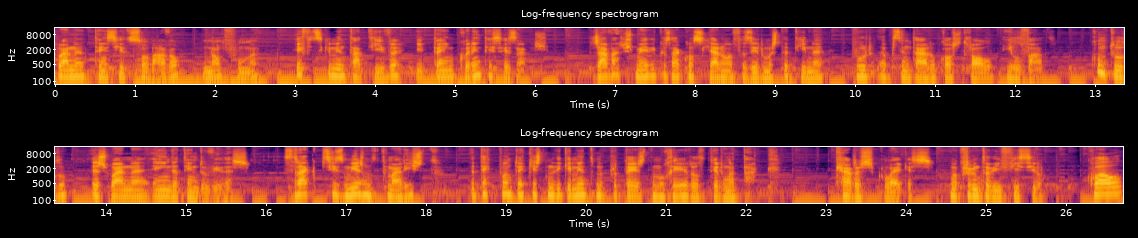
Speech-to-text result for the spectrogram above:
Joana tem sido saudável, não fuma, é fisicamente ativa e tem 46 anos. Já vários médicos a aconselharam a fazer uma estatina por apresentar o colesterol elevado. Contudo, a Joana ainda tem dúvidas. Será que preciso mesmo de tomar isto? Até que ponto é que este medicamento me protege de morrer ou de ter um ataque? Caros colegas, uma pergunta difícil. Qual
